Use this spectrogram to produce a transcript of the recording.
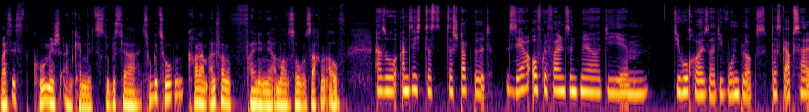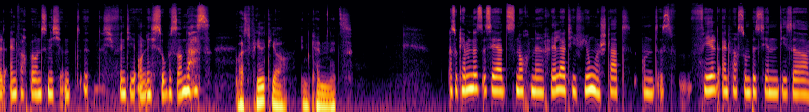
Was ist komisch an Chemnitz? Du bist ja zugezogen. Gerade am Anfang fallen dir ja immer so Sachen auf. Also an sich das, das Stadtbild. Sehr aufgefallen sind mir die, ähm, die Hochhäuser, die Wohnblocks. Das gab es halt einfach bei uns nicht und äh, ich finde die auch nicht so besonders. Was fehlt dir in Chemnitz? Also Chemnitz ist ja jetzt noch eine relativ junge Stadt und es fehlt einfach so ein bisschen dieser,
